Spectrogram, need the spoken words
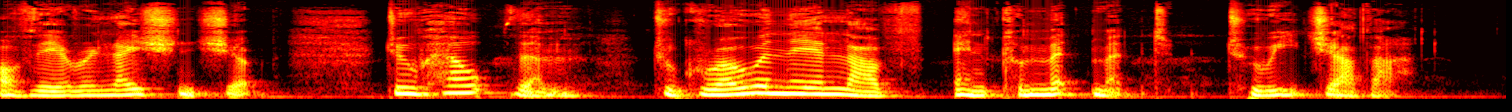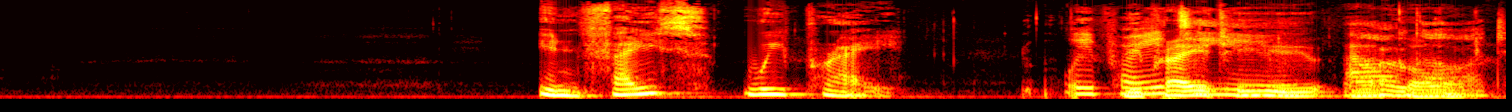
of their relationship to help them to grow in their love and commitment to each other. In faith we pray. We pray, we pray to, to you, you, our our God. God.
